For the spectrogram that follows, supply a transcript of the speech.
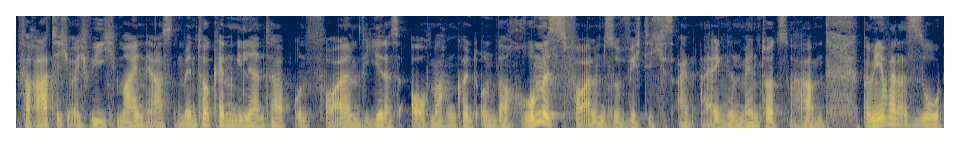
verrate ich euch, wie ich meinen ersten Mentor kennengelernt habe und vor allem, wie ihr das auch machen könnt und warum es vor allem so wichtig ist, einen eigenen Mentor zu haben. Bei mir war das so.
